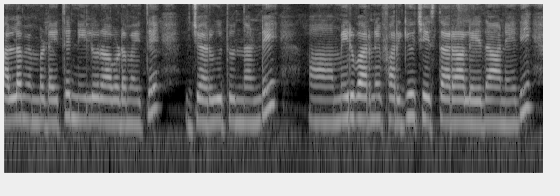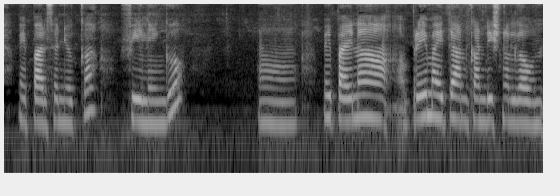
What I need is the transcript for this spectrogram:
కళ్ళ మెంబడైతే నీళ్ళు రావడం అయితే జరుగుతుందండి. మీరు వారిని ఫర్గ్యూ చేస్తారా లేదా అనేది మీ పర్సన్ యొక్క ఫీలింగు. మీ పైన ప్రేమ అయితే అన్కండిషనల్గా ఉన్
